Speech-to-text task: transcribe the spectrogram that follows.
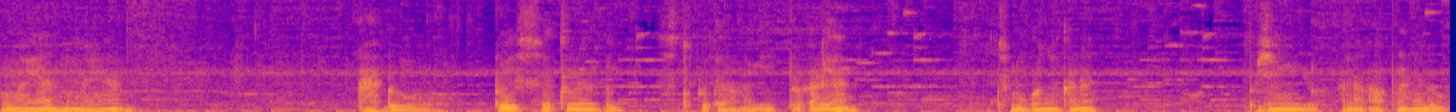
lumayan lumayan. Aduh please satu lagi satu putaran lagi perkalian semuanya kena bisa juga kena apanya dong?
